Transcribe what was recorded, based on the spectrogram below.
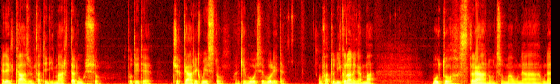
Ed è il caso infatti di Marta Russo, potete cercare questo anche voi se volete, un fatto di cronaca ma molto strano, insomma una, una,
